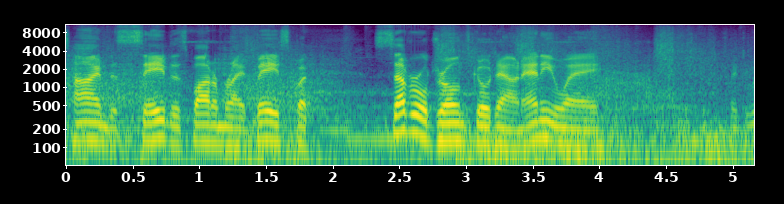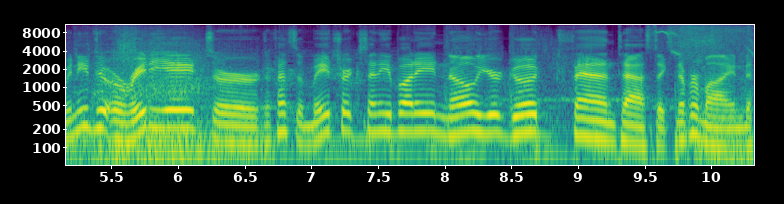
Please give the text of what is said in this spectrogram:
time to save this bottom right base, but several drones go down anyway. Like, do we need to irradiate or defensive matrix anybody? No, you're good. Fantastic. Never mind.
